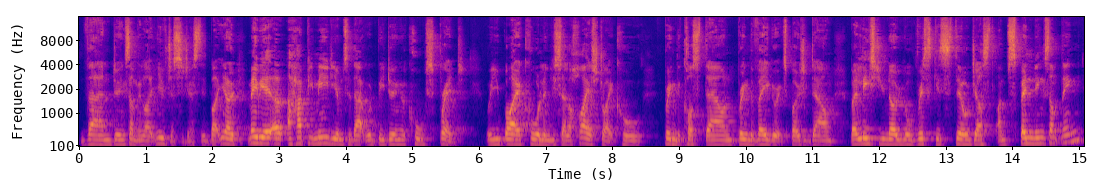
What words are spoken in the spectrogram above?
than doing something like you've just suggested. But you know, maybe a, a happy medium to that would be doing a call spread, where you buy a call and you sell a higher strike call bring the cost down, bring the Vega exposure down, but at least you know your risk is still just I'm spending something,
